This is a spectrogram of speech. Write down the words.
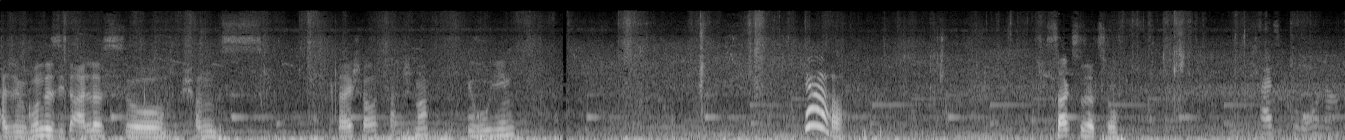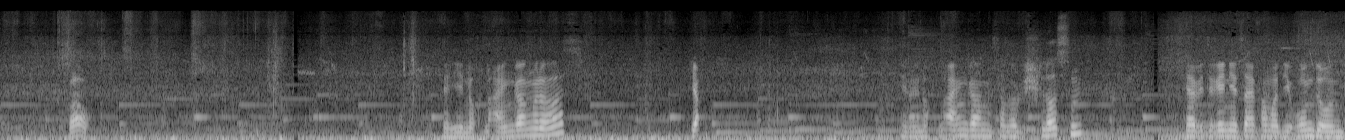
Also im Grunde sieht alles so schon gleich aus, sag ich mal, die Ruinen. Ja. Was sagst du dazu? Scheiß Corona. Wow. Wäre hier noch ein Eingang oder was? Ja. Hier wäre noch ein Eingang, ist aber geschlossen. Ja, wir drehen jetzt einfach mal die Runde und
